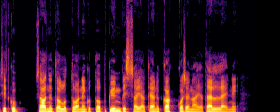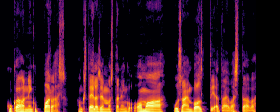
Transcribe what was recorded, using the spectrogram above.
Sitten kun sä oot nyt ollut tuo niin top 10 ja käynyt kakkosena ja tälleen, niin kuka on niin paras? Onko teillä semmoista niin omaa Usain Bolttia tai vastaavaa?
